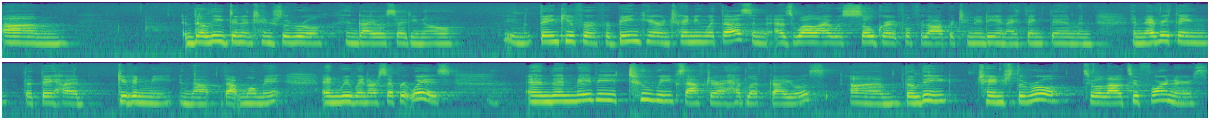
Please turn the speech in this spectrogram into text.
um, the league didn't change the rule, and Gaio said, you know, you know, thank you for, for being here and training with us, and as well, I was so grateful for the opportunity, and I thank them and, and everything that they had given me in that, that moment, and we went our separate ways. And then maybe two weeks after I had left Gallos, um, the league changed the rule to allow two foreigners.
